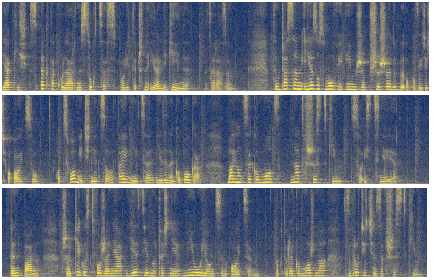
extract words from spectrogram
jakiś spektakularny sukces polityczny i religijny zarazem. Tymczasem Jezus mówi im, że przyszedł, by opowiedzieć o Ojcu, odsłonić nieco tajemnicę jedynego Boga, mającego moc nad wszystkim, co istnieje. Ten Pan wszelkiego stworzenia jest jednocześnie miłującym Ojcem, do którego można zwrócić się ze wszystkim.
